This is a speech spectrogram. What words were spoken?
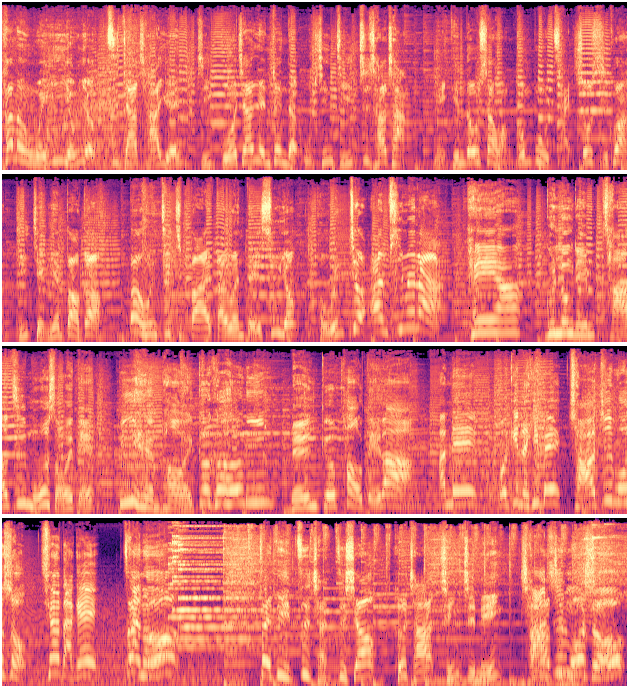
他们唯一拥有自家茶园及国家认证的五星级制茶厂，每天都上网公布采收实况及检验报告，百分之一百的台湾茶使用，好阮就安心的啦。嘿啊，阮拢啉茶之魔手的茶，比现泡的更较好啉，免搁泡茶啦。安尼，我今日去买茶之魔手，请大家赞哦！在地自产自销，喝茶请指明茶之魔手。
